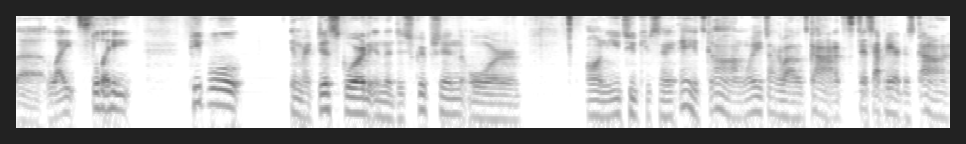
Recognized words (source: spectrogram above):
uh, light slate. People in my Discord in the description or on YouTube keep saying, hey, it's gone. What are you talking about? It's gone. It's disappeared. It's gone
